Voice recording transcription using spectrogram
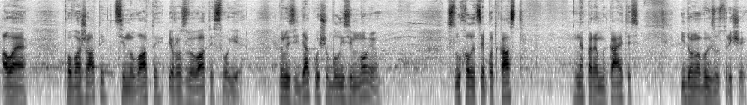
Але поважати, цінувати і розвивати своє. Друзі, дякую, що були зі мною. Слухали цей подкаст. Не перемикайтесь і до нових зустрічей.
